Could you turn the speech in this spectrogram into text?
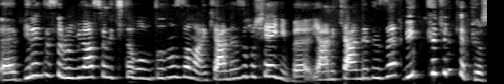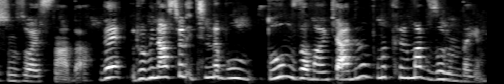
Birincisi ruminasyon içinde bulduğunuz zaman kendinizi bu şey gibi yani kendinize büyük kötülük yapıyorsunuz o esnada. Ve ruminasyon içinde bulduğum zaman kendimi bunu kırmak zorundayım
